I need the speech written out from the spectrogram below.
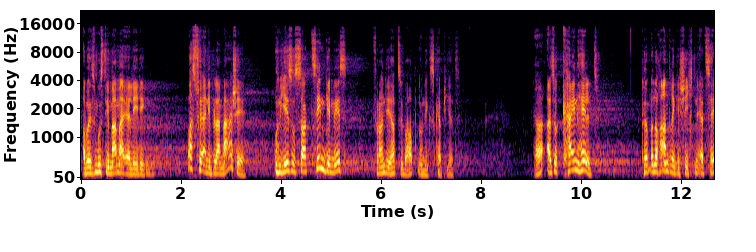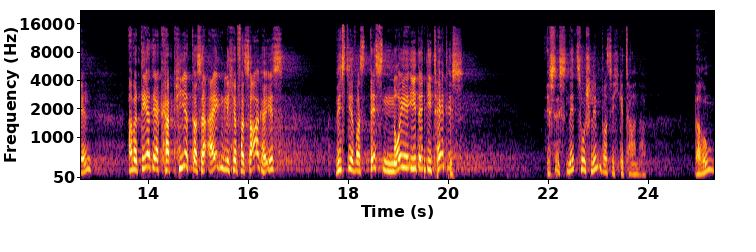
Aber es muss die Mama erledigen. Was für eine Blamage. Und Jesus sagt sinngemäß, Freunde, ihr habt überhaupt noch nichts kapiert. Ja, also kein Held. Könnte man noch andere Geschichten erzählen. Aber der, der kapiert, dass er eigentlich ein Versager ist, wisst ihr, was dessen neue Identität ist? Es ist nicht so schlimm, was ich getan habe. Warum?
